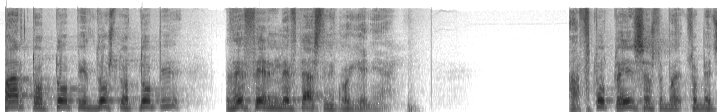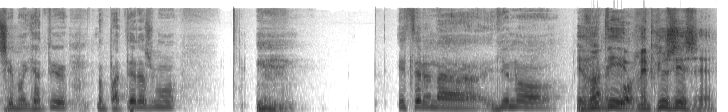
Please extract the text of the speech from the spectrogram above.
πάρ το τόπι, δώσ' το τόπι, δεν φέρνει λεφτά στην οικογένεια. Αυτό το έζησα στο, στο πετσί γιατί ο πατέρας μου ήθελε να γίνω Εδώ τι, με ποιους είσαι;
